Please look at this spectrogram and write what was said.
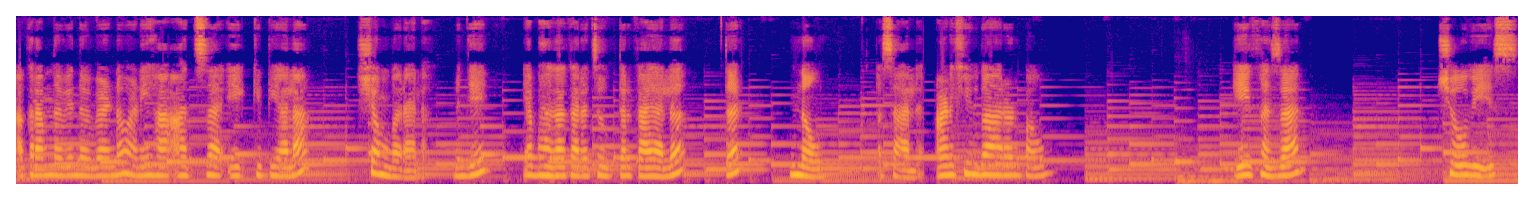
अकरा नवे नव्याण्णव आणि हा आजचा एक किती आला? शंभर आला. म्हणजे या भागाकाराचं उत्तर काय आलं? तर नऊ असं आलं. आणखी उदाहरण पाहू. एक हजार चोवीस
